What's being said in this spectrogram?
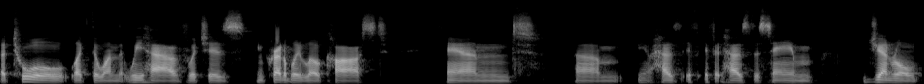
a tool like the one that we have, which is incredibly low cost and um, you know has if, if it has the same general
